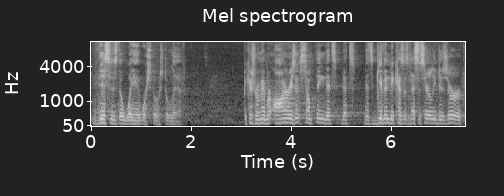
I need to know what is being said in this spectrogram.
this is the way that we're supposed to live. Because remember, honor isn't something that's, that's, that's given because it's necessarily deserved.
